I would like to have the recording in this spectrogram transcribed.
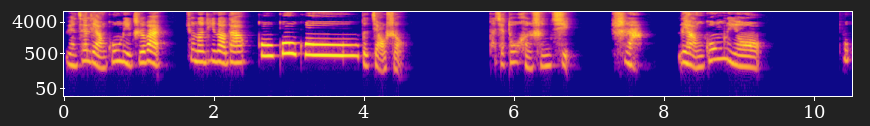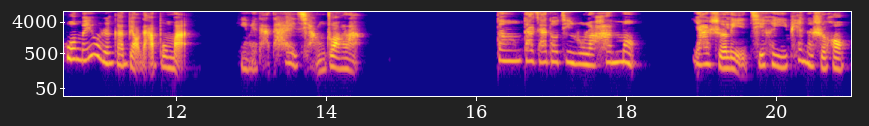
远在两公里之外，就能听到它“咕咕咕”的叫声。大家都很生气。是啊，两公里哦。不过没有人敢表达不满。因为它太强壮啦。当大家都进入了酣梦，鸭舍里漆黑一片的时候，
